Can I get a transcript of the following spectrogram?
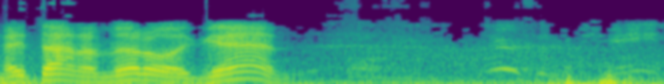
Hey, down the middle again. There's the machine.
